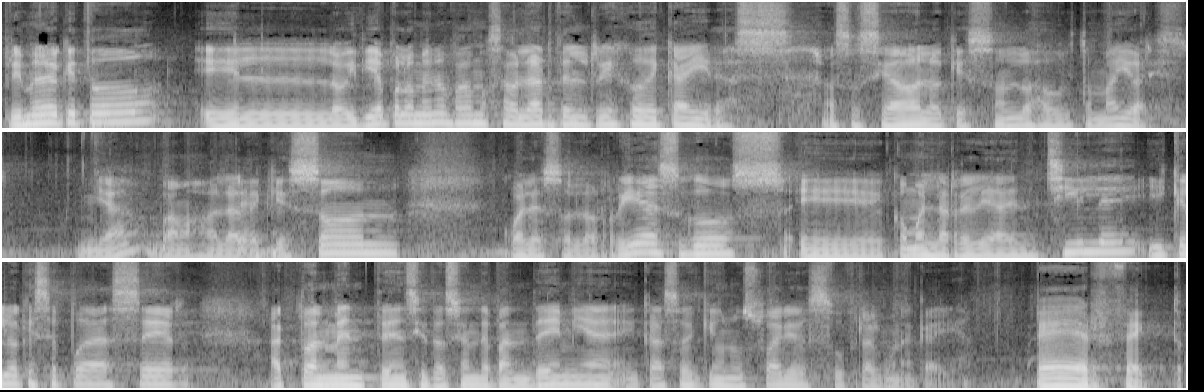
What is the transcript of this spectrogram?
Primero que todo, el, hoy día por lo menos vamos a hablar del riesgo de caídas asociado a lo que son los adultos mayores. ¿ya? Vamos a hablar de qué son, cuáles son los riesgos, eh, cómo es la realidad en Chile y qué es lo que se puede hacer actualmente en situación de pandemia en caso de que un usuario sufra alguna caída. Perfecto.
